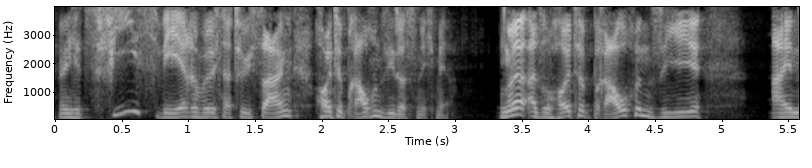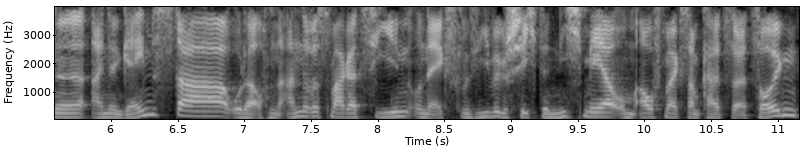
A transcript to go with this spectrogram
Wenn ich jetzt fies wäre, würde ich natürlich sagen, heute brauchen sie das nicht mehr. Ne? Also heute brauchen sie eine, eine GameStar oder auch ein anderes Magazin und eine exklusive Geschichte nicht mehr, um Aufmerksamkeit zu erzeugen.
